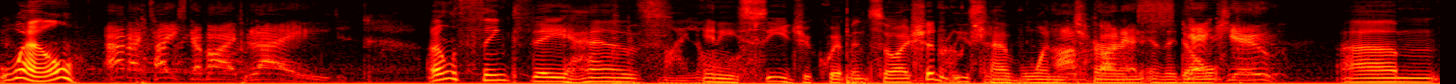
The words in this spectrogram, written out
Well, Have a taste of my blade. I don't think they have any siege equipment, so I should at least have one I'm turn, and they don't. you. Um,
